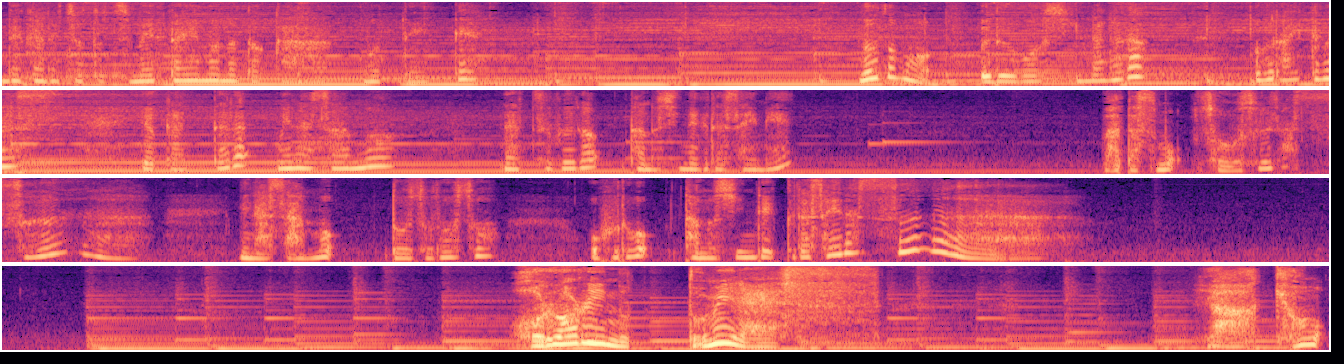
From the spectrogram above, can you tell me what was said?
だからちょっと冷たいものとか持っていて、喉も潤しながらお風呂入ってます。よかったら皆さんも夏風呂楽しんでくださいね。私もそうするだっす。皆さんもどうぞどうぞお風呂楽しんでくださいだっす。ホロアリンのドミです。いや今日も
